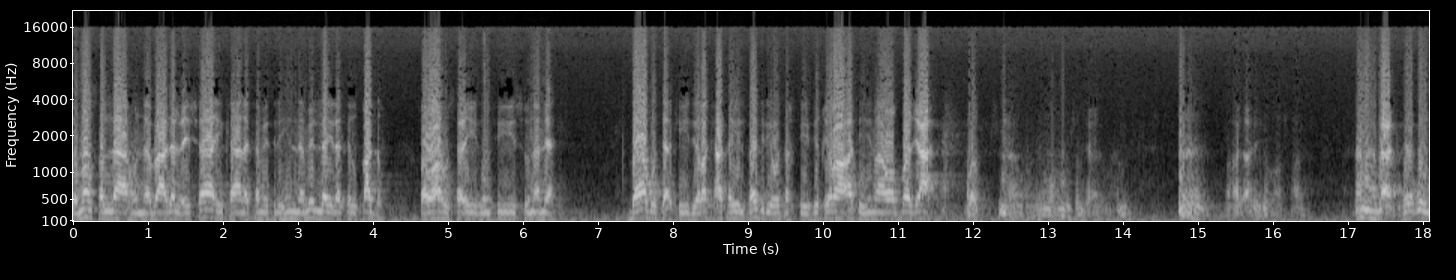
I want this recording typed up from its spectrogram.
ومن صلاهن بعد العشاء كان كمثلهن من ليلة القدر. رواه سعيد في سننه. باب تأكيد ركعتي الفجر وتخفيف قراءتهما والضجعة. بسم الله اللهم صل على محمد وعلى آله وأصحابه. أما بعد فيقول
